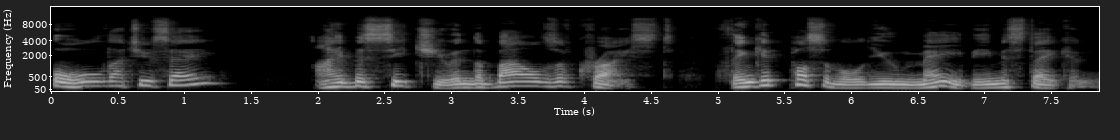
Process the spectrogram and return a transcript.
all that you say? I beseech you in the bowels of Christ think it possible you may be mistaken.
